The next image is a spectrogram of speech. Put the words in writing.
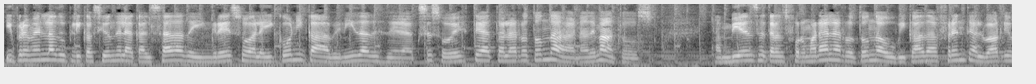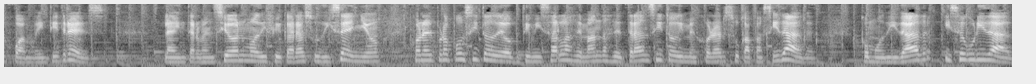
y prevén la duplicación de la calzada de ingreso a la icónica avenida desde el acceso este hasta la rotonda Ana de Matos. También se transformará la rotonda ubicada frente al barrio Juan 23. La intervención modificará su diseño con el propósito de optimizar las demandas de tránsito y mejorar su capacidad, comodidad y seguridad.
